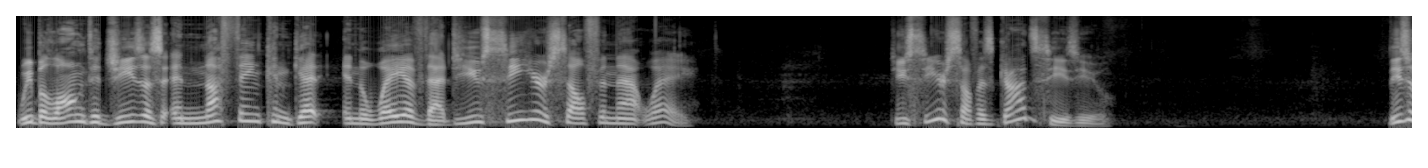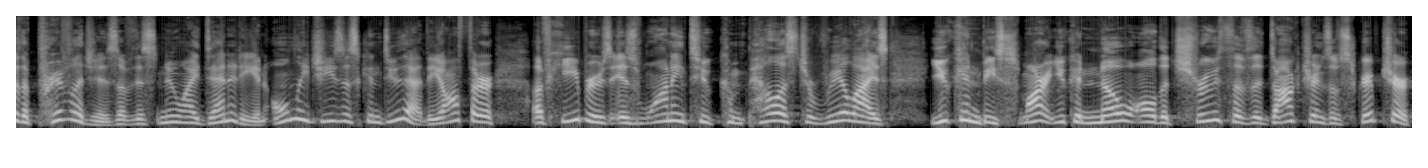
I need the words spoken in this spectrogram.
We belong to Jesus, and nothing can get in the way of that. Do you see yourself in that way? Do you see yourself as God sees you? These are the privileges of this new identity, and only Jesus can do that. The author of Hebrews is wanting to compel us to realize you can be smart, you can know all the truth of the doctrines of Scripture,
